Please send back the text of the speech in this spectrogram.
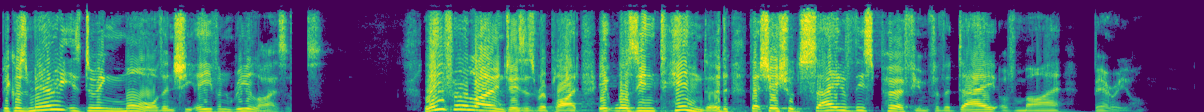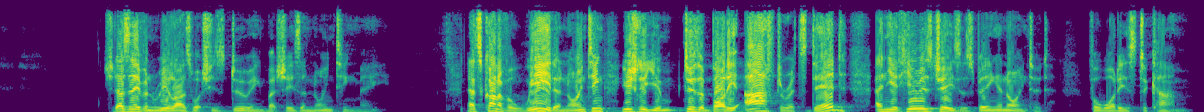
because Mary is doing more than she even realizes. Leave her alone, Jesus replied. It was intended that she should save this perfume for the day of my burial. She doesn't even realize what she's doing, but she's anointing me. Now, it's kind of a weird anointing. Usually you do the body after it's dead, and yet here is Jesus being anointed for what is to come.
